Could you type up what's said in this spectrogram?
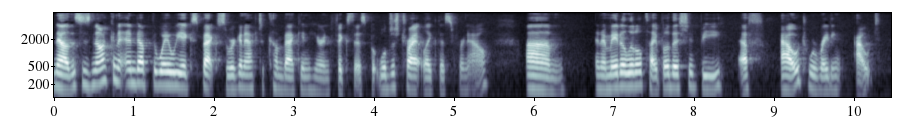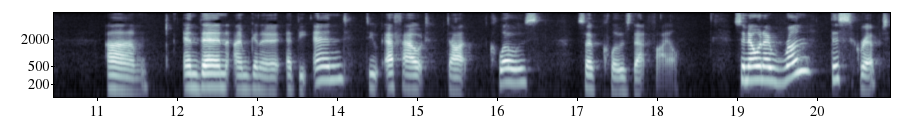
Now, this is not going to end up the way we expect, so we're going to have to come back in here and fix this, but we'll just try it like this for now. Um, and I made a little typo. This should be f out. We're writing out. Um, and then I'm going to, at the end, do f out dot close. So I've closed that file. So now when I run this script,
